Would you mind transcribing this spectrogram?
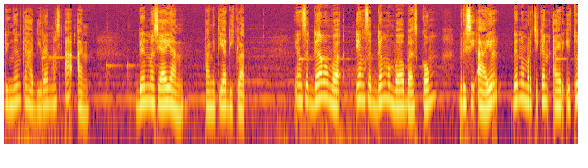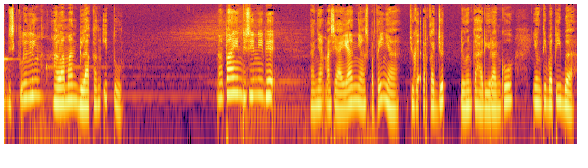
dengan kehadiran Mas Aan dan Mas Yayan, panitia diklat, yang sedang membawa yang sedang membawa baskom berisi air dan memercikan air itu di sekeliling halaman belakang itu. Ngapain di sini, Dek? Tanya Mas Yayan yang sepertinya juga terkejut dengan kehadiranku yang tiba-tiba.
